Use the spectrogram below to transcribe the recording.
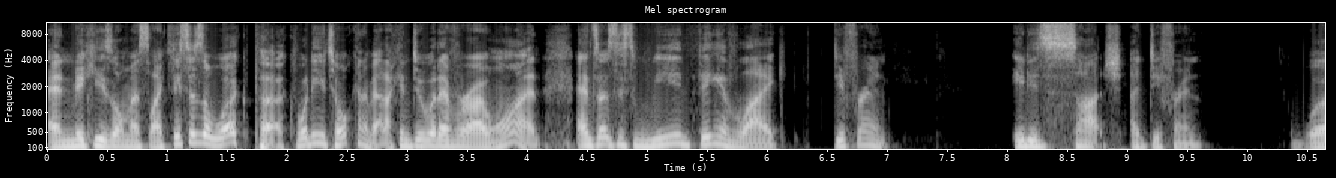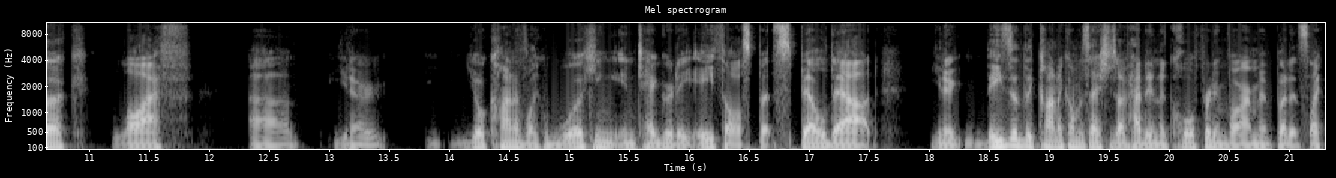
and Mickey's almost like, "This is a work perk. What are you talking about? I can do whatever I want." And so it's this weird thing of like different. It is such a different work life. Uh, you know, your kind of like working integrity ethos, but spelled out. You know, these are the kind of conversations I've had in a corporate environment, but it's like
